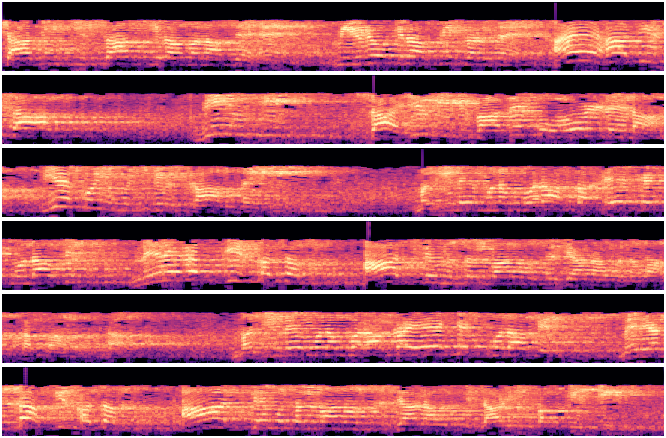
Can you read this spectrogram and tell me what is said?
شادی کی سالگرہ مناتے ہیں ویڈیوگرافی کرتے ہیں۔ اے حاجی صاحب، دین کی ظاہری عبادے کو اوڑھ لینا، یہ کوئی مشکل کام نہیں۔ مدینہ منورہ کا ایک ایک منافق میرے رب کی قسم آج کے مسلمانوں سے زیادہ وہ نماز کا پابند تھا۔ مدینہ منورہ کا ایک ایک منافق میرے اللہ کی قسم آج کے مسلمانوں سے زیادہ اس کی داڑھی پکی تھی۔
